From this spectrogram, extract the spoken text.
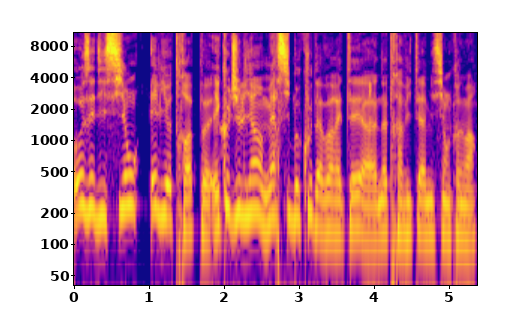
aux éditions Héliotrope. Écoute, Julien, merci beaucoup d'avoir été euh, notre invité à Mission Encre Noire.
